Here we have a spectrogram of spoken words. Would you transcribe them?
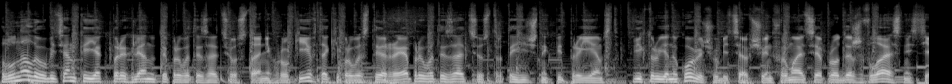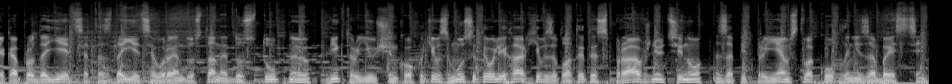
Лунали обіцянки як переглянути приватизацію останніх років, так і провести реприватизацію стратегічних підприємств. Віктор Янукович обіцяв, що інформація про держвласність, яка продається та здається в оренду, стане доступною. Віктор Ющенко хотів змусити олігархів заплатити справжню ціну за підприємства, куплені за безцінь.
